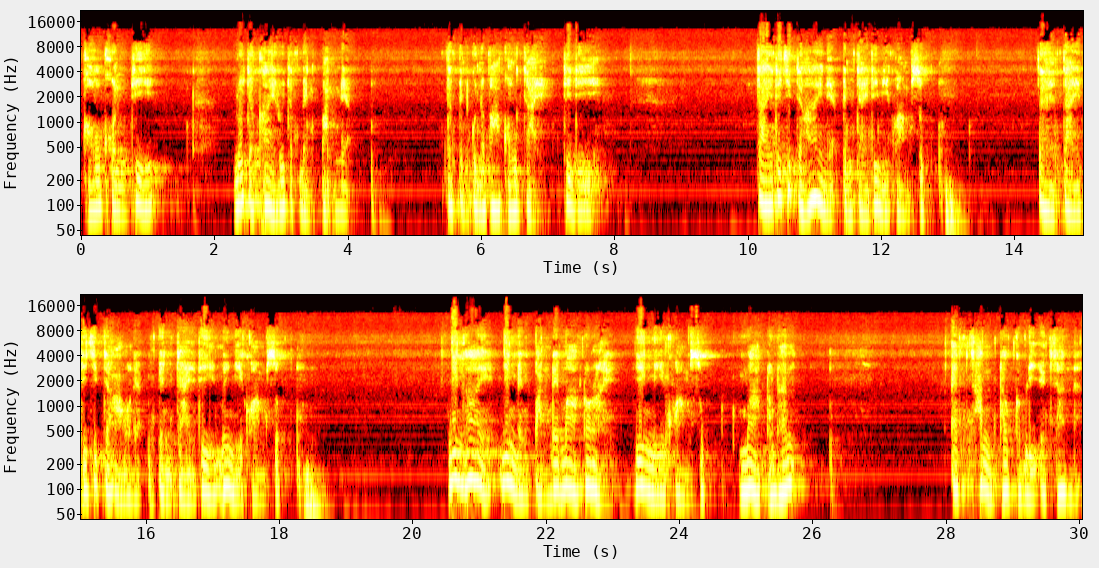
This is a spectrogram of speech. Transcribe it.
ของคนที่รู้จักให้รู้จักแบ่งปันเนี่ย จะเป็นคุณภาพของใจที่ดี ใจที่คิดจะให้เนี่ยเป็นใจที่มีความสุข แต่ใจที่คิดจะเอาเนี่ยเป็นใจที่ไม่มีความสุข ยิ่งให้ยิ่งแบ่งปันได้มากเท่าไหร่ ยิ่งมีความสุขมากเท่านั้นแอคชั่นเท่ากับรีแอคชั่นนะ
